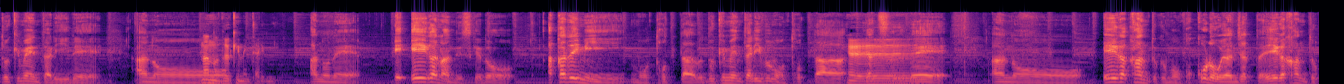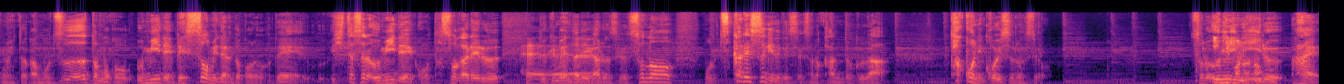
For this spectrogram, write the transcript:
ドキュメンタリーで、あのー何のドキュメンタリーあのね、え映画なんですけど、アカデミーも撮った、ドキュメンタリー部門撮ったやつで、あのー映画監督も心を病んじゃった映画監督の人がもうずーっともうこう海で別荘みたいなところでひたすら海でこう黄昏れるドキュメンタリーがあるんですけどそのもう疲れすぎてですねその監督がタコに恋するんですよ。その海にいるはい。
